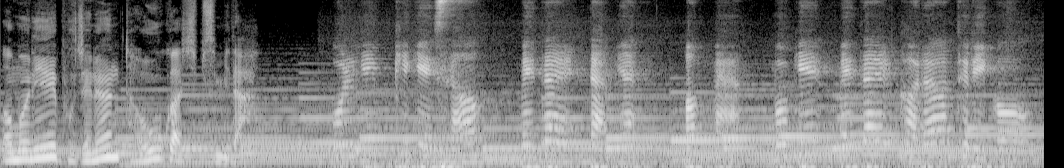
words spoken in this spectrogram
어머니의 부재는 더욱 아쉽습니다. 올림픽에서 메달 따면 엄마 목에 메달 걸어 드리고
